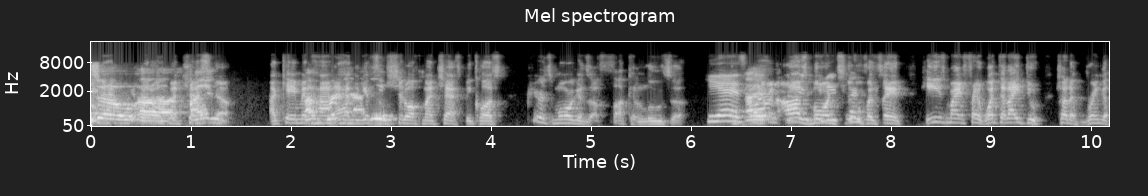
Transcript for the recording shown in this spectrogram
So Get that off my uh, I. I came in I'm hot. I had to get some shit off my chest because Piers Morgan's a fucking loser. he is. I- Aaron Let's Osbourne introduce too for saying he's my friend. What did I do? Try to bring a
